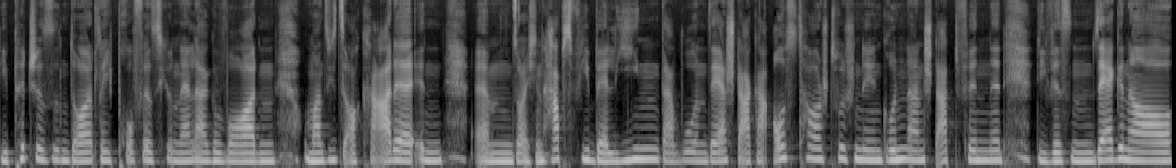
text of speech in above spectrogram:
Die Pitches sind deutlich professioneller geworden und man sieht es auch gerade in ähm, solchen Hubs wie Berlin, da wo ein sehr starker Austausch zwischen den Gründern stattfindet. Die wissen sehr genau,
